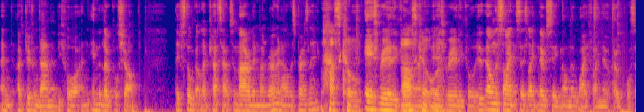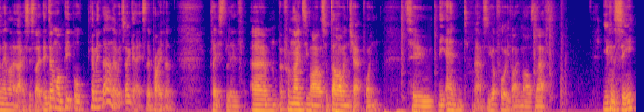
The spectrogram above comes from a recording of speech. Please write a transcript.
and I've driven down there before, and in the local shop, they've still got like cutouts of Marilyn Monroe and Elvis Presley. That's cool. It's really cool. That's man. cool. It's really cool. It, on the sign it says like no signal, no Wi-Fi, no hope, or something like that. It's just like they don't want people coming down there, which I get. It's their private place to live. Um, but from 90 miles of Darwin checkpoint to the end now, so you have got 45 miles left. You can see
